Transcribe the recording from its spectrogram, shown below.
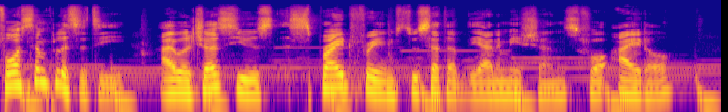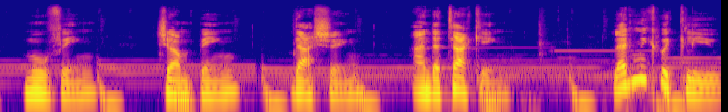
for simplicity, I will just use sprite frames to set up the animations for idle, moving, jumping, dashing, and attacking. Let me quickly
